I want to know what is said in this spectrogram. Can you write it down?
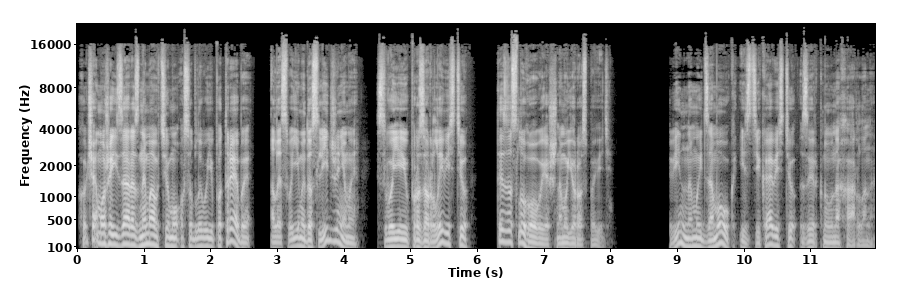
Хоча, може, і зараз нема в цьому особливої потреби, але своїми дослідженнями, своєю прозорливістю ти заслуговуєш на мою розповідь. Він на мить замовк і з цікавістю зиркнув на Харлана.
